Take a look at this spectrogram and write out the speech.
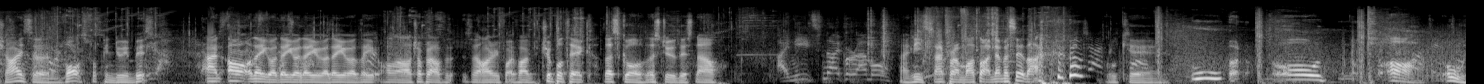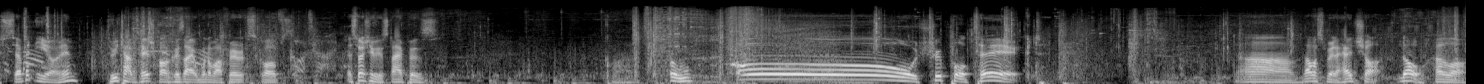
Scheiße. Vault's fucking doing bits. And, oh, there you go, there you go, there you go, there you go. There you go. Hold on, I'll drop it off. It's an RE45. Triple take. Let's go. Let's do this now. I need sniper ammo. I need sniper ammo. I thought I'd never say that. okay. Ooh, uh, oh, oh, oh, 70 on him. Three times headshot because like one of my favorite scopes. Especially with snipers. Come on. Oh. Oh, triple ticked. Damn, that must have been a headshot. No, hello.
